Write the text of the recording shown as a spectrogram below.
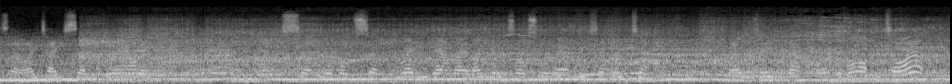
So 887 Browning. That's uh, 117 ready down there. They get themselves sorted out. Second goes in uh, on the marker tyre.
